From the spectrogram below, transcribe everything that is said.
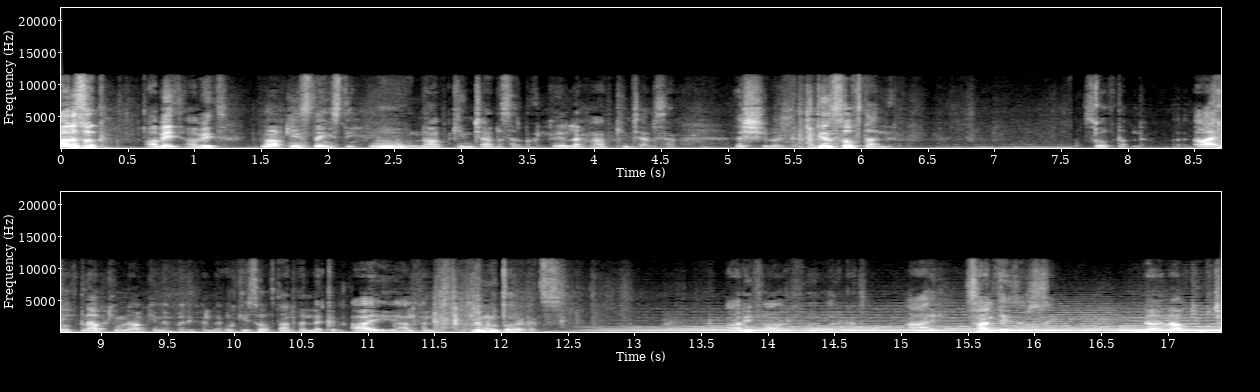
ባለሱቅ፣ አቤት አቤት፣ napkin ስጠኝ እስቲ። napkin ጨርሰናል የለ napkin ጨርሰናል። እሺ በቃ ግን ሶፍት አለን፣ ሶፍት አለን። አይ napkin napkin ነበር የፈለግ። okay ሶፍት አልፈለግም። አይ አልፈለግም። ልሙጥ ወረቀት፣ አሪፍ አሪፍ ወረቀት። አይ ሳኒታይዘርስ፣ ና napkin ብቻ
